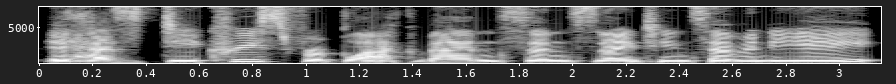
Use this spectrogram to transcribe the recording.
it has decreased for Black men since 1978.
